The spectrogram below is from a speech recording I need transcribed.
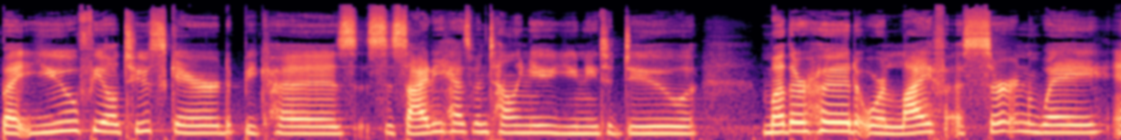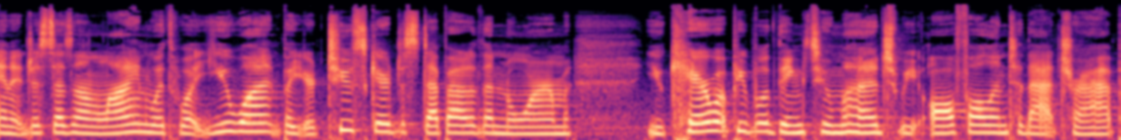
but you feel too scared because society has been telling you you need to do motherhood or life a certain way and it just doesn't align with what you want, but you're too scared to step out of the norm you care what people think too much. We all fall into that trap.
